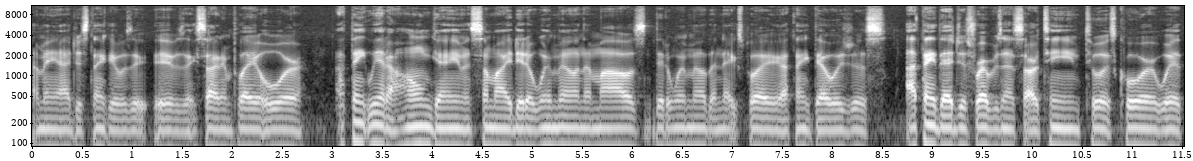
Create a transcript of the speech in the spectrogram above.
I mean, I just think it was a, it was an exciting play. Or I think we had a home game and somebody did a windmill and then Miles did a windmill the next play. I think that was just I think that just represents our team to its core with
